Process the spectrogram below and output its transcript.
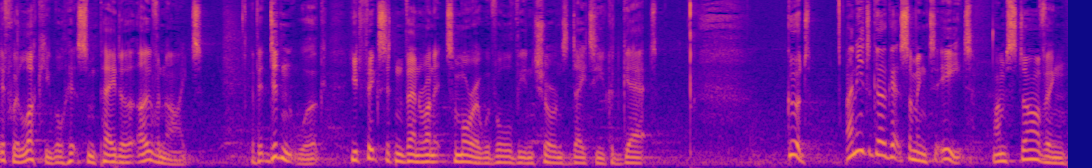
If we're lucky, we'll hit some pay dirt overnight. If it didn't work, you'd fix it and then run it tomorrow with all the insurance data you could get. Good. I need to go get something to eat. I'm starving.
